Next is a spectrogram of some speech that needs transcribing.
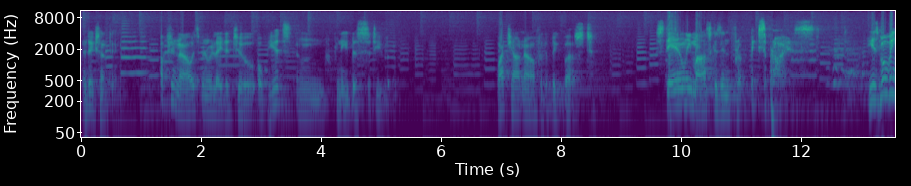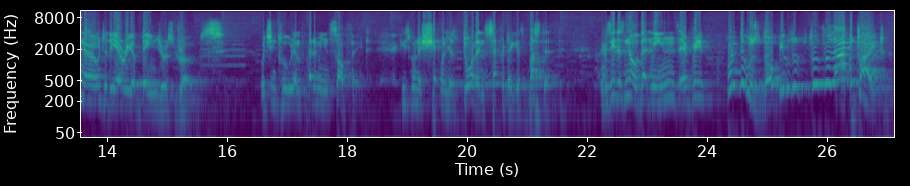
They dig something. Up to now, it's been related to opiates and cannabis sativa. Watch out now for the big bust. Stanley Mosk is in for a big surprise. He is moving now into the area of dangerous drugs, which include amphetamine sulfate. He's going to shit when his daughter and secretary gets busted. Because he doesn't know that means every. What do you do dope? You for, for the appetite.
